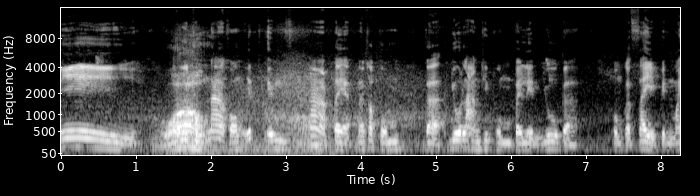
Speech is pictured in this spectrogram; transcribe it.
นี่ คือว้าโฉวมหน้าของ SM58 นะครับผมกับยูร้านที่ผมไปเล่นอยู่กับผมก็ใส่เป็นไม้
